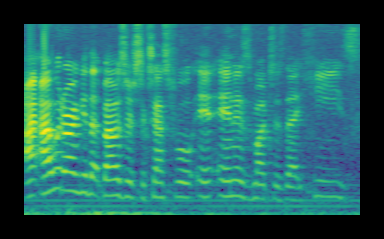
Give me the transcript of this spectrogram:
I, I would argue that Bowser's successful in, in as much as that he's.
